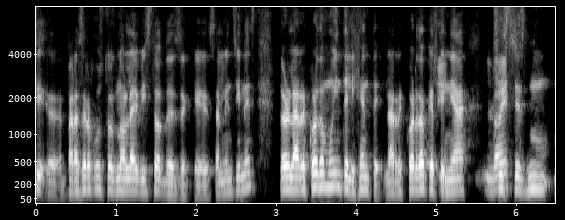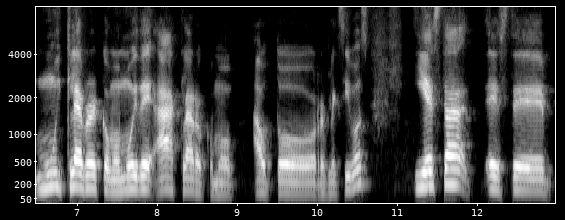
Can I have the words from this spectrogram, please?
eh, para ser justos, no la he visto desde que salió en cines, pero la recuerdo muy inteligente. La recuerdo que tenía chistes muy clever, como muy de, ah, claro, como autorreflexivos. y esta, este,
